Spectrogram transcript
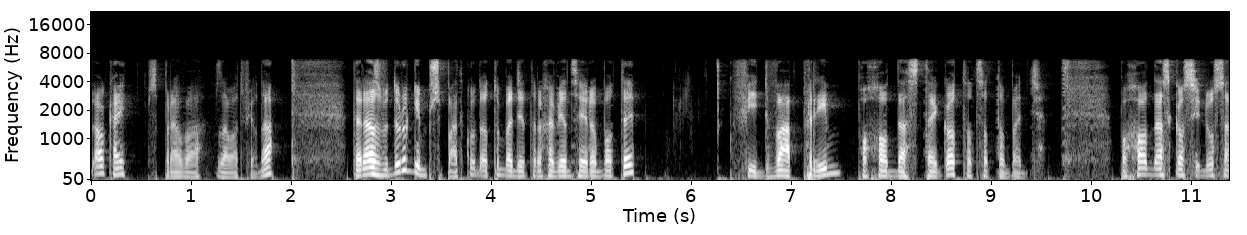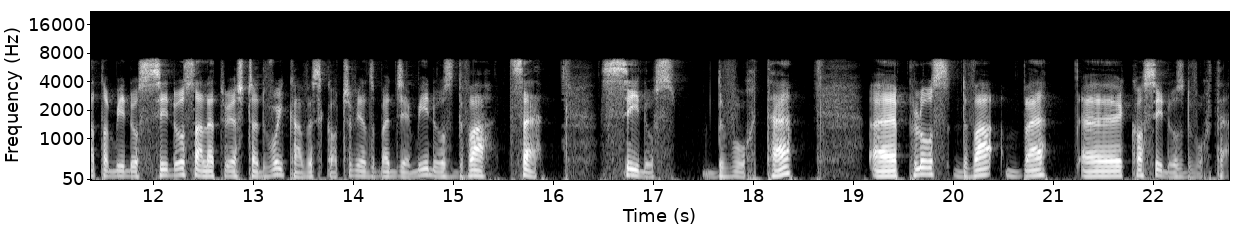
Ok, sprawa załatwiona. Teraz w drugim przypadku, no tu będzie trochę więcej roboty. Phi 2 prim pochodna z tego, to co to będzie? Pochodna z kosinusa to minus sinus, ale tu jeszcze dwójka wyskoczy, więc będzie minus 2c sinus 2t e, plus 2b kosinus e, 2t.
